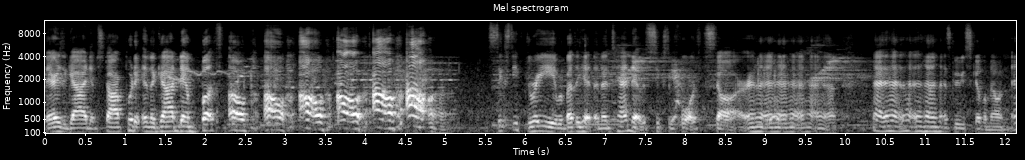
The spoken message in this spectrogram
There's a goddamn star. Put it in the goddamn butts. Oh, oh, oh, oh, oh, oh. 63. We're about to hit the Nintendo 64th star. That's gonna be skill on.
